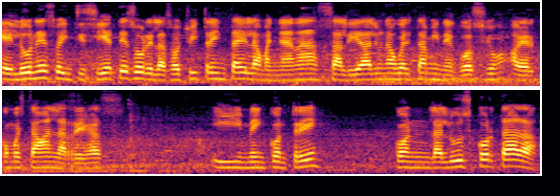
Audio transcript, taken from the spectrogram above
El lunes 27 sobre las 8 y 30 de la mañana salí a darle una vuelta a mi negocio a ver cómo estaban las rejas y me encontré con la luz cortada.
